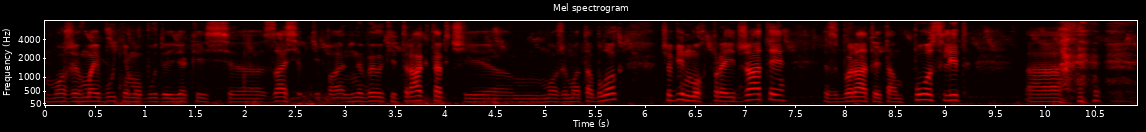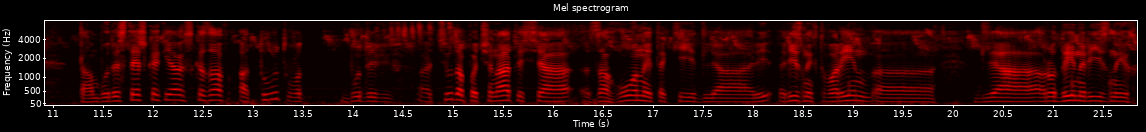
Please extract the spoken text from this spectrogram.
Може в майбутньому буде якийсь е, засіб, типа невеликий трактор чи е, може мотоблок, щоб він мог проїжджати, збирати там послід. Там буде стежка, як я сказав, а тут от буде відсюди починатися загони такі для різних тварин, е, для родин різних.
